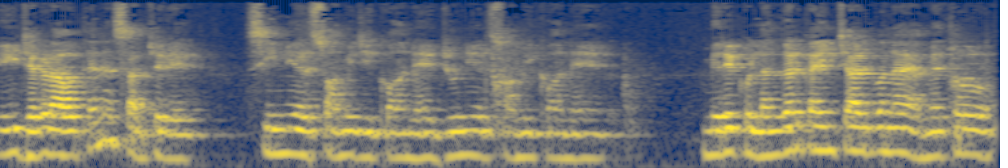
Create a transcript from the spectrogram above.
यही झगड़ा होते हैं ना, सब जगह। सीनियर स्वामी जी कौन है, जूनियर स्वामी कौन है? मेरे को लंगर का इंचार्ज बनाया। मैं तो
